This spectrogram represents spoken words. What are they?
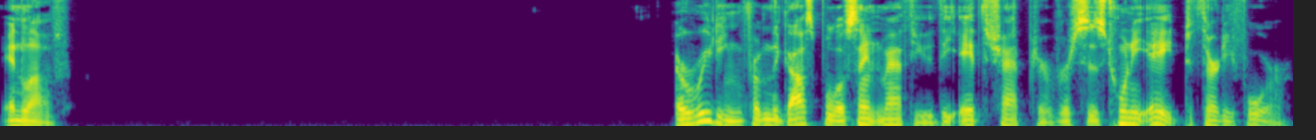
in love. A reading from the Gospel of St. Matthew, the eighth chapter, verses 28 to 34.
